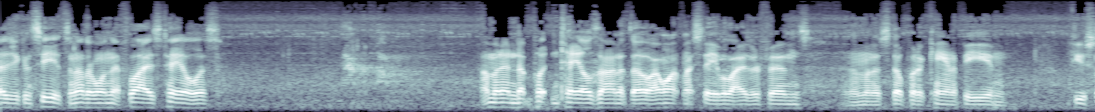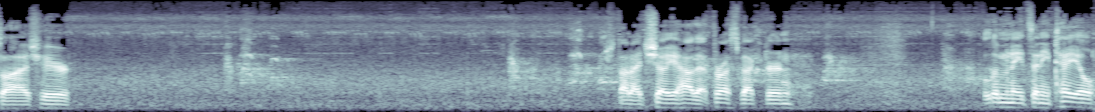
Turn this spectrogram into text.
As you can see, it's another one that flies tailless. I'm gonna end up putting tails on it though. I want my stabilizer fins. And I'm gonna still put a canopy and fuselage here. Just thought I'd show you how that thrust vector eliminates any tail.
